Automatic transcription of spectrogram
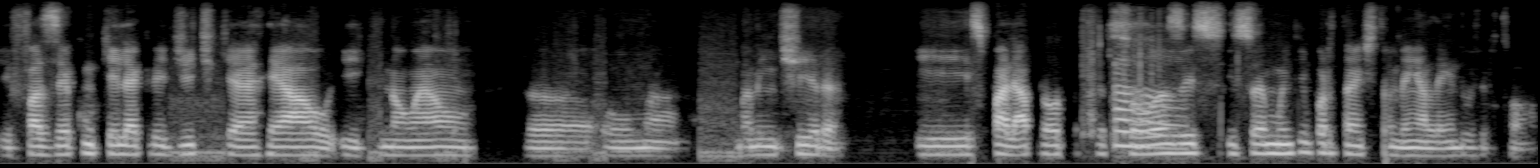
e fazer com que ele acredite que é real e que não é um, uh, uma, uma mentira e espalhar para outras pessoas, uhum. isso, isso é muito importante também, além do virtual.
